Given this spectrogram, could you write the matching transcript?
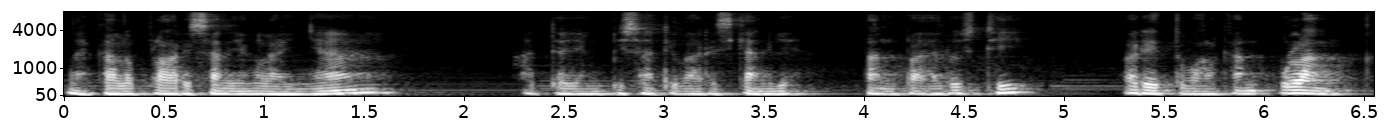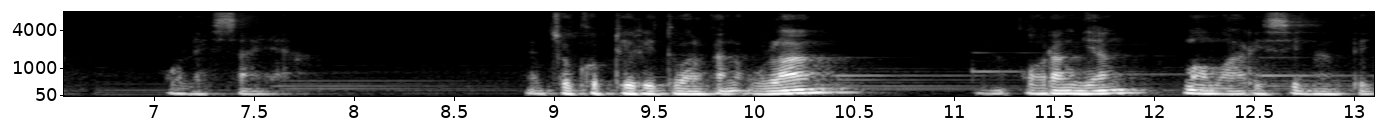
Nah, kalau pelarisan yang lainnya ada yang bisa diwariskan ya, tanpa harus diritualkan ulang oleh saya. ya, cukup diritualkan ulang ya, orang yang mewarisi nanti.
